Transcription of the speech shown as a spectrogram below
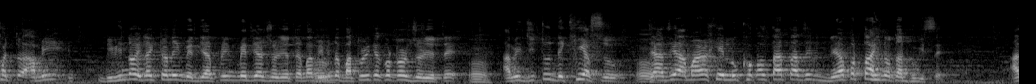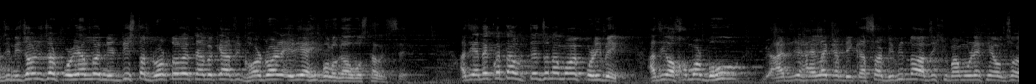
সত্য আমি বিভিন্ন ইলেক্ট্ৰনিক মিডিয়া প্ৰিণ্ট মিডিয়াৰ জৰিয়তে বা বিভিন্ন বাতৰি কাকতৰ জৰিয়তে আমি যিটো দেখি আছো যে আজি আমাৰ সেই লোকসকল তাত আজি নিৰাপত্তাহীনতাত ভুগিছে। আজি নিজৰ নিজৰ পৰিয়াললৈ নিৰ্দিষ্ট দূৰত্বলৈ তেওঁলোকে আজি ঘৰ দুৱাৰ এৰি আহিব লগা অৱস্থা হৈছে। আজি এনেকুৱা এটা উত্তেজনাময় পৰিৱেশ। আজি অসমৰ বহু আজি হাইলাকান্দি কাছাৰ বিভিন্ন আজি সীমামূৰীয়া সেই অঞ্চল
